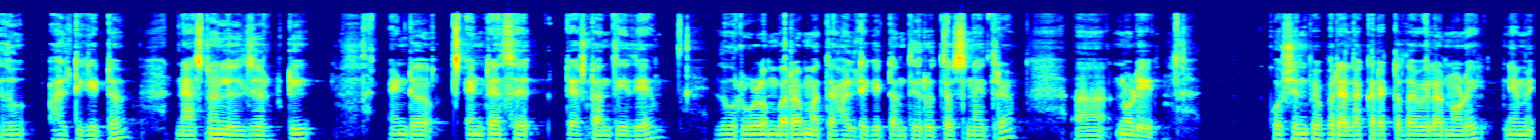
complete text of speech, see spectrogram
ಇದು hall ticket national eligibility and entrance test ಅಂತ ಇದೆ. ಇದು ರೂಲ್ ನಂಬರ ಮತ್ತು ಹಾಲ್ ಟಿಕೆಟ್ ಅಂತ ಇರುತ್ತೆ ಸ್ನೇಹಿತರೆ. ನೋಡಿ, ಕ್ವಶನ್ ಪೇಪರ್ ಎಲ್ಲ ಕರೆಕ್ಟ್ ಇಲ್ಲ ನೋಡಿ. ನಿಮ್ಮ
